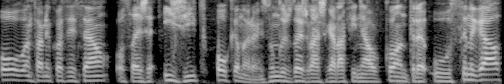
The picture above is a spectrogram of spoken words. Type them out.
ou António Conceição, ou seja, Egito ou Camarões. Um dos dois vai chegar à final contra o Senegal.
